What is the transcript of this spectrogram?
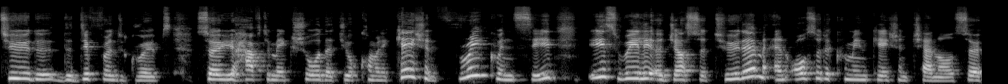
to the, the different groups. So you have to make sure that your communication frequency is really adjusted to them and also the communication channel. So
